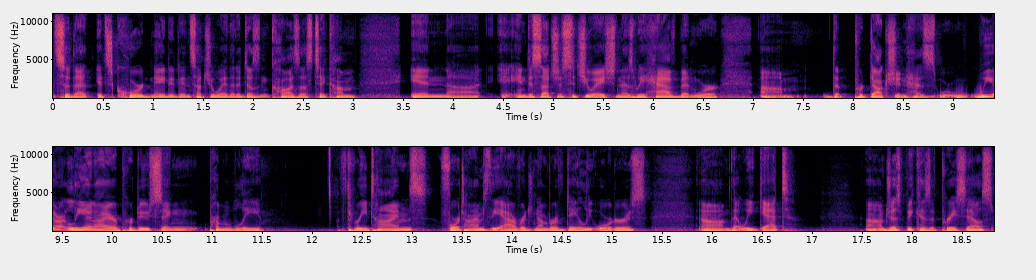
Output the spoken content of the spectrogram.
so that it's coordinated in such a way that it doesn't cause us to come in uh, into such a situation as we have been, where um, the production has we are Lee and I are producing probably three times, four times the average number of daily orders um, that we get, um, just because of pre-sales.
